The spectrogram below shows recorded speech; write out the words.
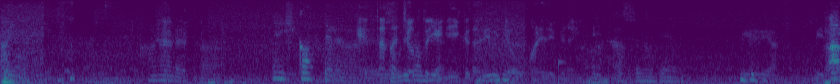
はい。光ってる。ただちょっとユニークだねって思われるぐらい。の。あ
